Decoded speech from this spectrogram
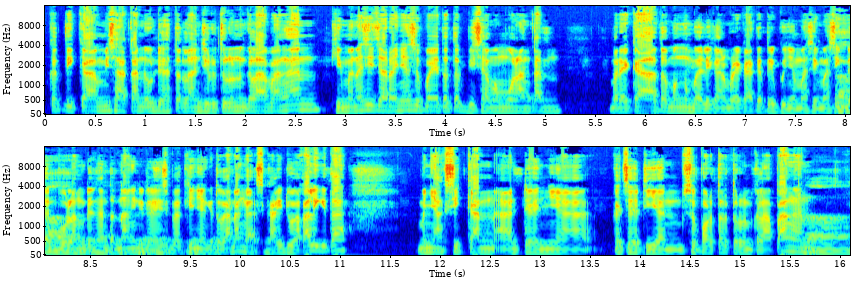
ketika misalkan udah terlanjur turun ke lapangan gimana sih caranya supaya tetap bisa memulangkan mereka atau mengembalikan mereka ke tribunnya masing-masing dan Ah, pulang dengan tenang ini dan sebagainya gitu. Karena nggak sekali dua kali kita menyaksikan adanya kejadian supporter turun ke lapangan. Ah,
